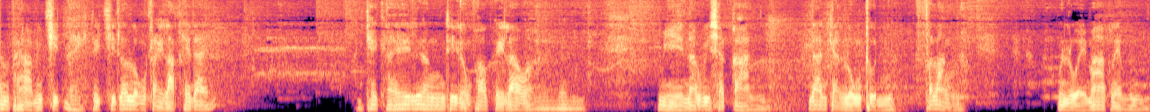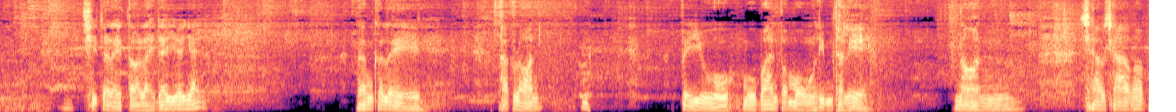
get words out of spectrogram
ยพามันคิดหน่อยแต่คิดแล้วลงใจรักให้ได้มันคล้ายๆเรื่องที่หลวงพ่อเคยเล่าว่ามีนักวิชาการด้านการลงทุนฝรั่ง มันรวยมากเลยมันคิดอะไรต่ออะไรได้เยอะแยะแล้วก็เลยพักร้อน ไปอยู่หมู่บ้านประมงริมทะเล นอนเช้าเช้าก็ไป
